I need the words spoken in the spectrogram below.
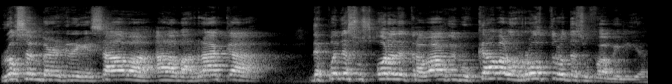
Rosenberg regresaba a la barraca después de sus horas de trabajo y buscaba los rostros de su familia.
